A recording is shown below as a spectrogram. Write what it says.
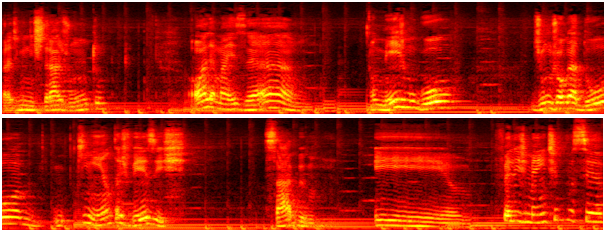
administrar junto. Olha, mas é o mesmo gol de um jogador 500 vezes, sabe? E felizmente você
